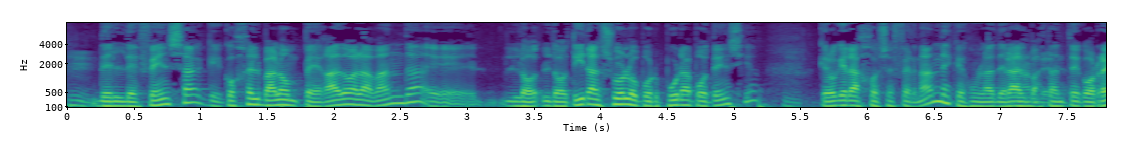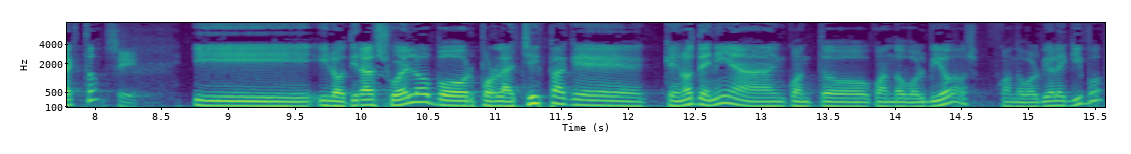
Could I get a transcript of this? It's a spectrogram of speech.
Hmm. del defensa, que coge el balón pegado a la banda, eh, lo, lo tira al suelo por pura potencia. Creo que era José Fernández, que es un lateral Hmm. Fernández. bastante correcto. Sí. Y, y lo tira al suelo por, por la chispa que, que no tenía en cuanto cuando volvió cuando volvió al equipo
